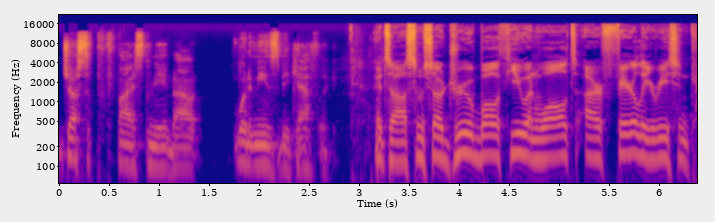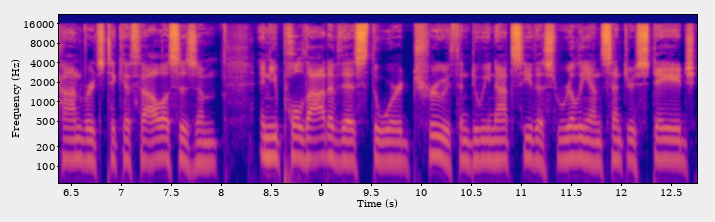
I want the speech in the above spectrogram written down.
justifies to me about what it means to be Catholic. It's awesome. So, Drew, both you and Walt are fairly recent converts to Catholicism, and you pulled out of this the word truth. And do we not see this really on center stage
